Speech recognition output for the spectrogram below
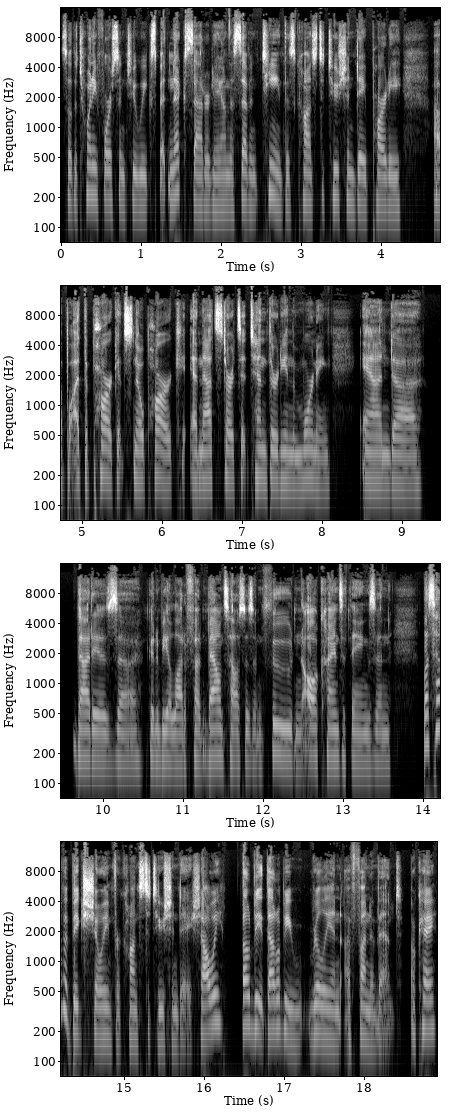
so the 24th in two weeks. But next Saturday on the 17th is Constitution Day party uh, at the park at Snow Park, and that starts at 10:30 in the morning. And uh, that is uh, going to be a lot of fun. Bounce houses and food and all kinds of things. And let's have a big showing for Constitution Day, shall we? That'll be that'll be really an, a fun event. Okay,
